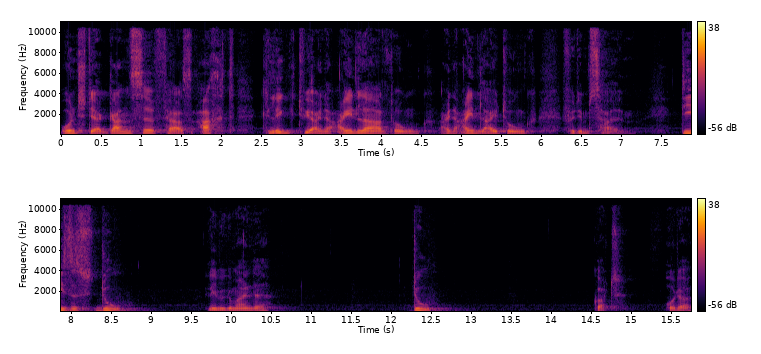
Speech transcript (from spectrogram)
und der ganze Vers 8 klingt wie eine Einladung, eine Einleitung für den Psalm. Dieses Du, liebe Gemeinde, du, Gott, oder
